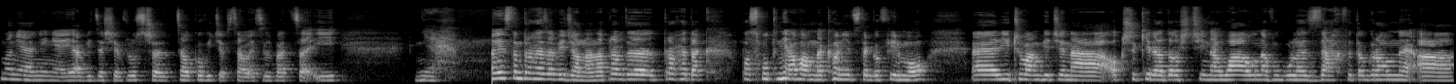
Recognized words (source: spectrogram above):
no nie, nie, nie. Ja widzę się w lustrze całkowicie w całej sylwetce i nie. No jestem trochę zawiedziona, naprawdę trochę tak posmutniałam na koniec tego filmu. E, liczyłam, wiecie, na okrzyki radości, na wow, na w ogóle zachwyt ogromny, a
